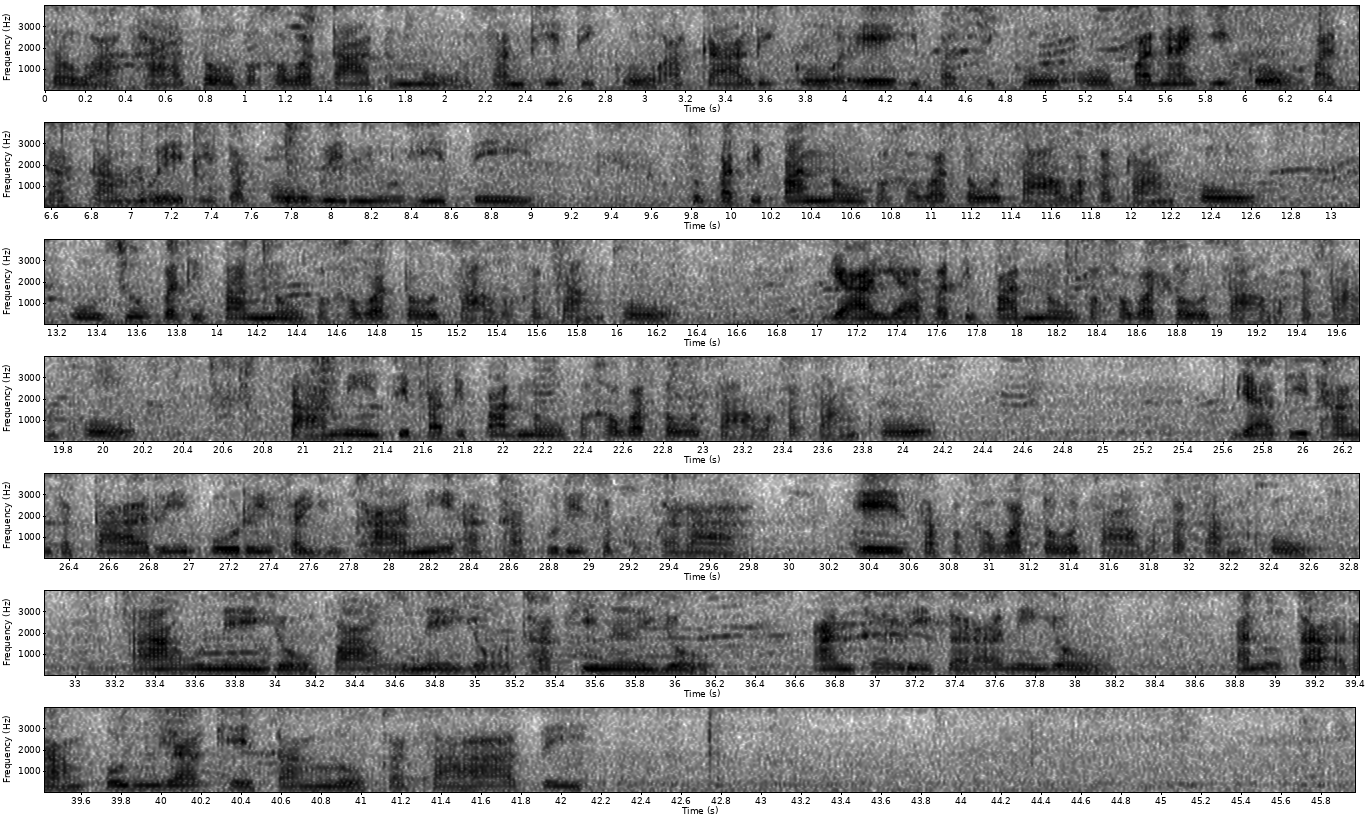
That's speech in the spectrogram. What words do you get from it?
สวาขาโตภควตาธโม สันทิติโก อากาลิโก เอหิปัสสิโก โอปนายิโก ปัจจตังเวทิตโพวินยูหีติสุปฏิปันโนภควโตสาวกสังโฆ อุชุปฏิปันโนภควโตสาวกสังโฆ ยายาปฏิปันโนภควโตสาวกสังโฆสามีจิตปฏิปันโนภควโตสาวกสังโฆยะที่ทางจตาริปุริสยุคานิอัฏฐปุริสปุคลาเอสัพพควโตสาวกสังโฆอาหุเนโยปาหุเนโยทักขิเนโย อัญชลีกรานิโย อนุตตรังปุญญาเขตังโลกสาติ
